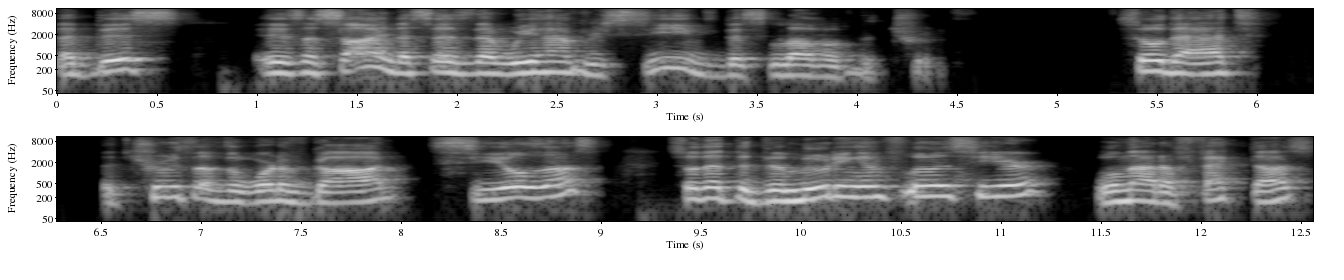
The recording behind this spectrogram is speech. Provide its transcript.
that this is a sign that says that we have received this love of the truth so that the truth of the word of God seals us, so that the deluding influence here will not affect us,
